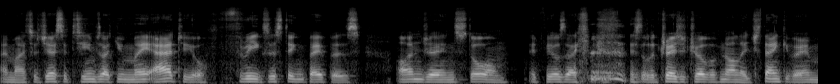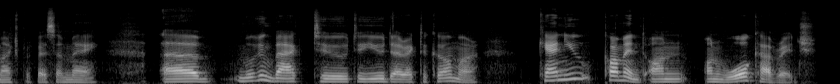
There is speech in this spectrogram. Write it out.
I might suggest it seems like you may add to your three existing papers on Jane Storm it feels like still a treasure trove of knowledge. Thank you very much, Professor May. Uh, moving back to, to you, Director Komor, can you comment on, on war coverage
